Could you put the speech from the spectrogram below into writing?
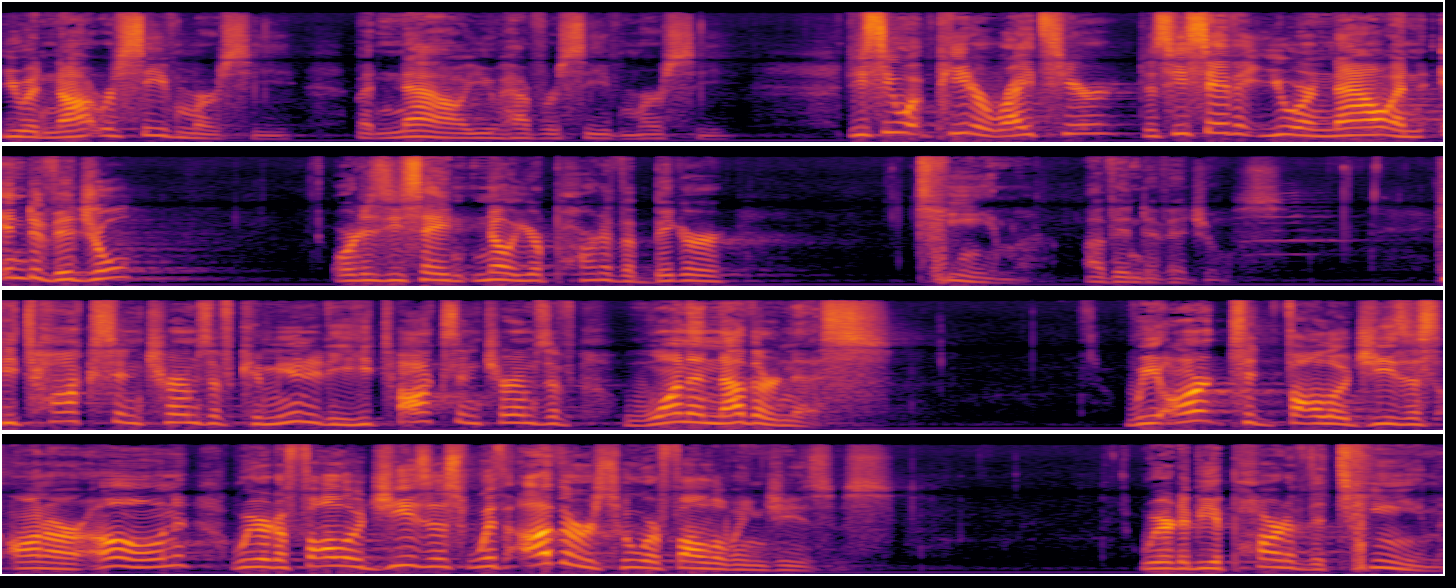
You had not received mercy, but now you have received mercy. Do you see what Peter writes here? Does he say that you are now an individual? Or does he say, no, you're part of a bigger team of individuals? He talks in terms of community, he talks in terms of one anotherness. We aren't to follow Jesus on our own, we are to follow Jesus with others who are following Jesus. We are to be a part of the team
